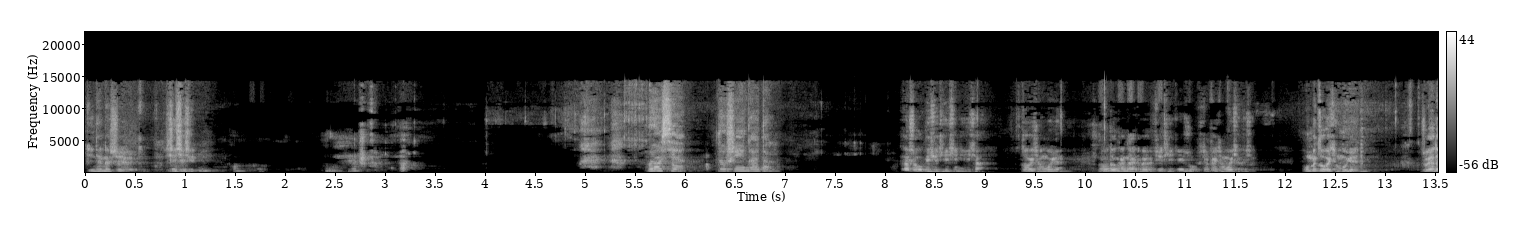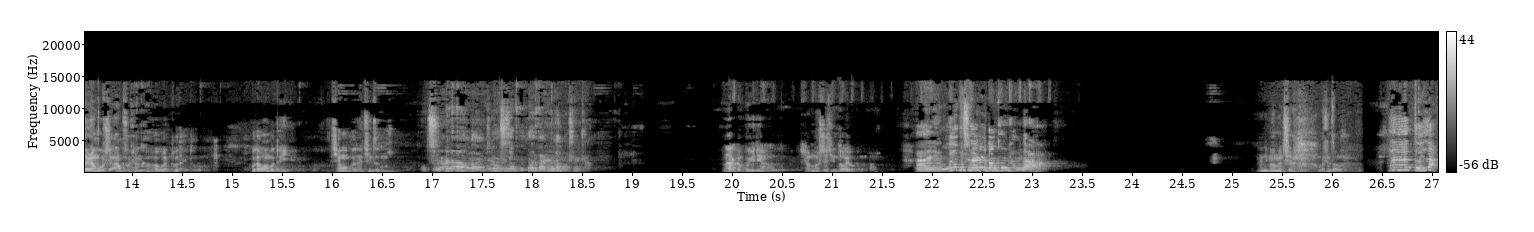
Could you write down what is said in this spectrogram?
今天的事，先谢谢你。不用谢，都是应该的。但是我必须提醒你一下，作为乘务员，主动跟歹徒有肢体接触是非常危险的行为。我们作为乘务员。主要的任务是安抚乘客和稳住歹徒，不到万不得已，千万不能亲自动手。我知道了，这种事情不会发生在我身上。那可不一定啊，什么事情都有可能发生。哎，我又不是来这当空乘的。那你慢慢吃，我先走了。哎，等一下。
